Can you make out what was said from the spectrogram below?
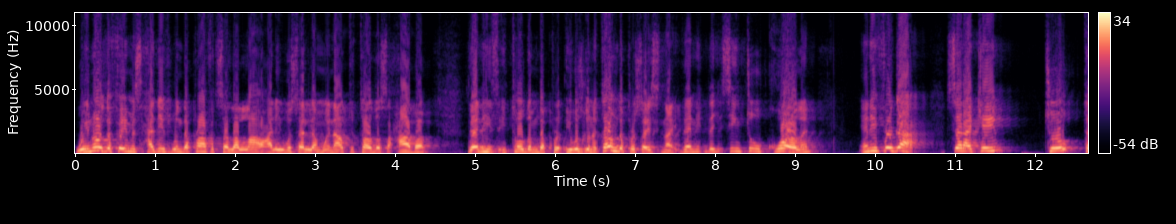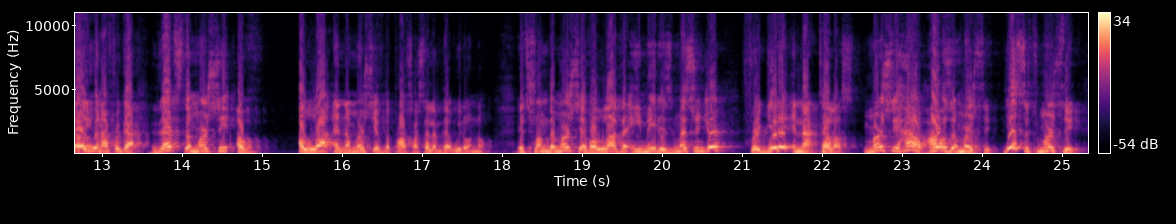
we know the famous hadith when the Prophet ﷺ went out to tell the Sahaba, then he, he told them the, he was going to tell them the precise night. Then they seemed to quarreling, and he forgot. He said, I came to tell you and I forgot. That's the mercy of Allah and the mercy of the Prophet ﷺ that we don't know. It's from the mercy of Allah that He made His messenger forget it and not tell us. Mercy, how? How is it mercy? Yes, it's mercy.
